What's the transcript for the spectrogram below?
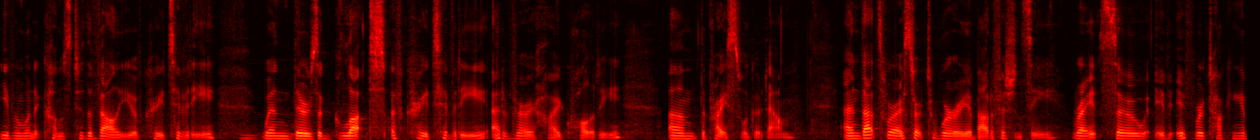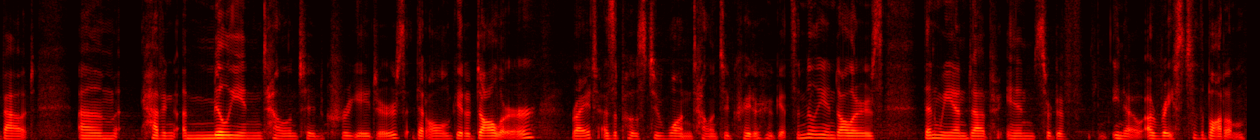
even when it comes to the value of creativity, mm. when there's a glut of creativity at a very high quality, um, the price will go down. And that's where I start to worry about efficiency, right? So if, if we're talking about um, having a million talented creators that all get a dollar, right, as opposed to one talented creator who gets a million dollars, then we end up in sort of, you know, a race to the bottom,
